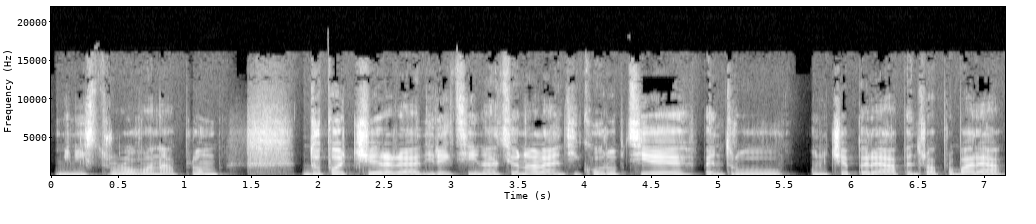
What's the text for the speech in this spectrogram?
ministru Rovana Plumb, după cererea Direcției Naționale Anticorupție pentru începerea, pentru aprobarea,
